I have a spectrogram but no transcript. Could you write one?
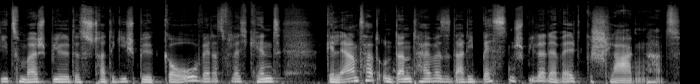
die zum Beispiel das Strategiespiel Go, wer das vielleicht kennt, gelernt hat und dann teilweise da die besten Spieler der Welt geschlagen hat.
